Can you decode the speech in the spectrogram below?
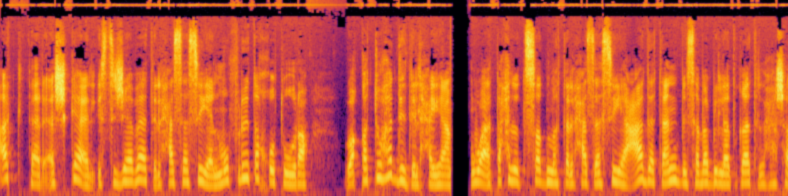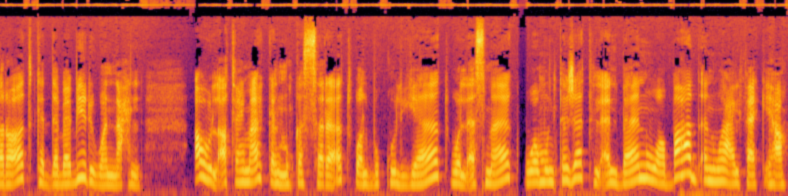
أكثر أشكال استجابات الحساسية المفرطة خطورة وقد تهدد الحياة وتحدث صدمة الحساسية عادة بسبب لدغات الحشرات كالدبابير والنحل أو الأطعمة كالمكسرات والبقوليات والأسماك ومنتجات الألبان وبعض أنواع الفاكهة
